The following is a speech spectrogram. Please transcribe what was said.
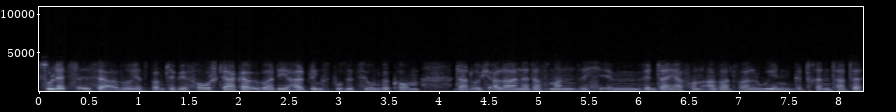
Zuletzt ist er also jetzt beim TBV stärker über die Halblinksposition gekommen, dadurch alleine, dass man sich im Winter ja von Azad Valuin getrennt hatte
